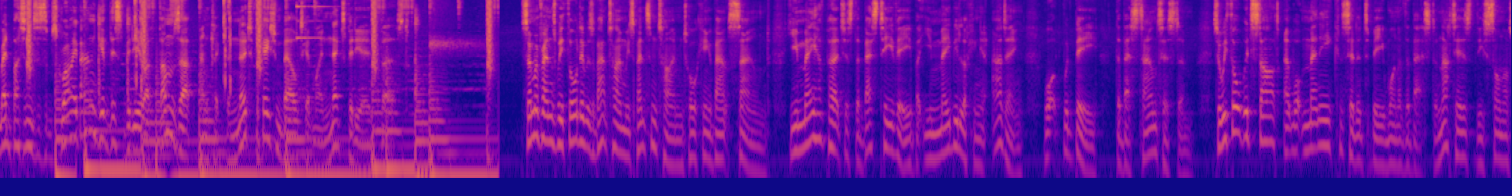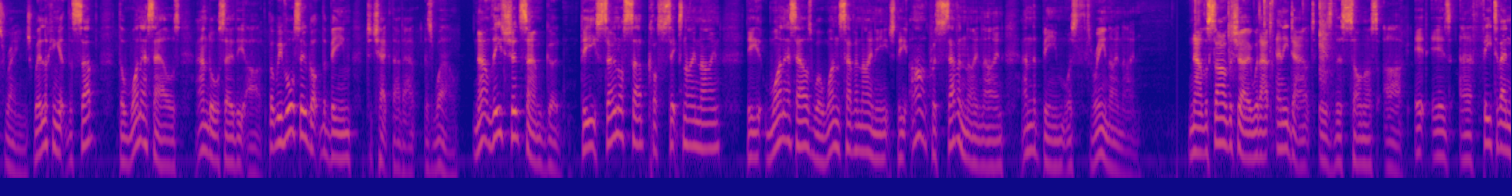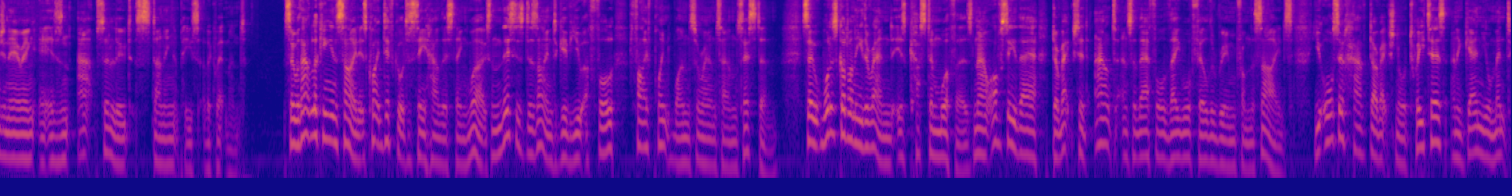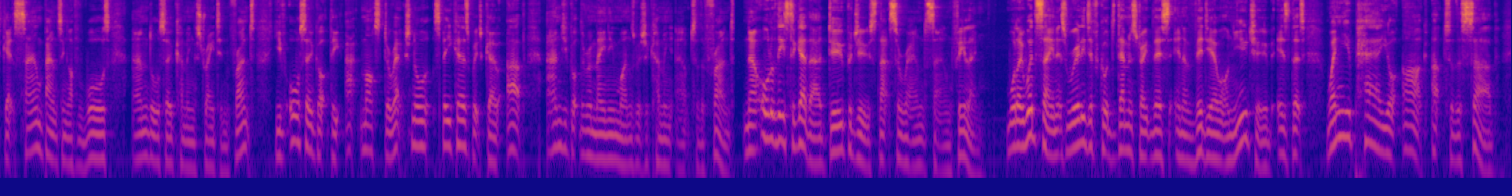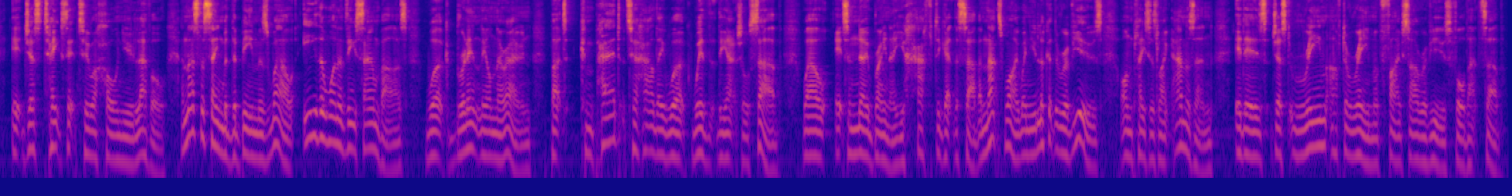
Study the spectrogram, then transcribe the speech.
red button to subscribe and give this video a thumbs up and click the notification bell to get my next video first. So my friends, we thought it was about time we spent some time talking about sound. You may have purchased the best TV, but you may be looking at adding what would be the best sound system. So we thought we'd start at what many consider to be one of the best, and that is the Sonos range. We're looking at the Sub, the 1SLs, and also the ARC, but we've also got the Beam to check that out as well. Now these should sound good. The Sonos Sub cost 699 the 1SLs were 179 each, the ARC was 799, and the Beam was 399. Now, the star of the show, without any doubt, is the Sonos Arc. It is a feat of engineering. It is an absolute stunning piece of equipment. So without looking inside, it's quite difficult to see how this thing works, and this is designed to give you a full 5.1 surround sound system. So what it's got on either end is custom woofers. Now obviously they're directed out and so therefore they will fill the room from the sides. You also have directional tweeters and again you're meant to get sound bouncing off of walls and also coming straight in front. You've also got the Atmos directional speakers which go up and you've got the remaining ones which are coming out to the front. Now all of these together do produce that surround sound feeling. What I would say, and it's really difficult to demonstrate this in a video on YouTube, is that when you pair your arc up to the sub, it just takes it to a whole new level. And that's the same with the Beam as well. Either one of these soundbars work brilliantly on their own, but compared to how they work with the actual sub, well, it's a no-brainer. You have to get the sub. And that's why when you look at the reviews on places like Amazon, it is just ream after ream of five-star reviews for that sub.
